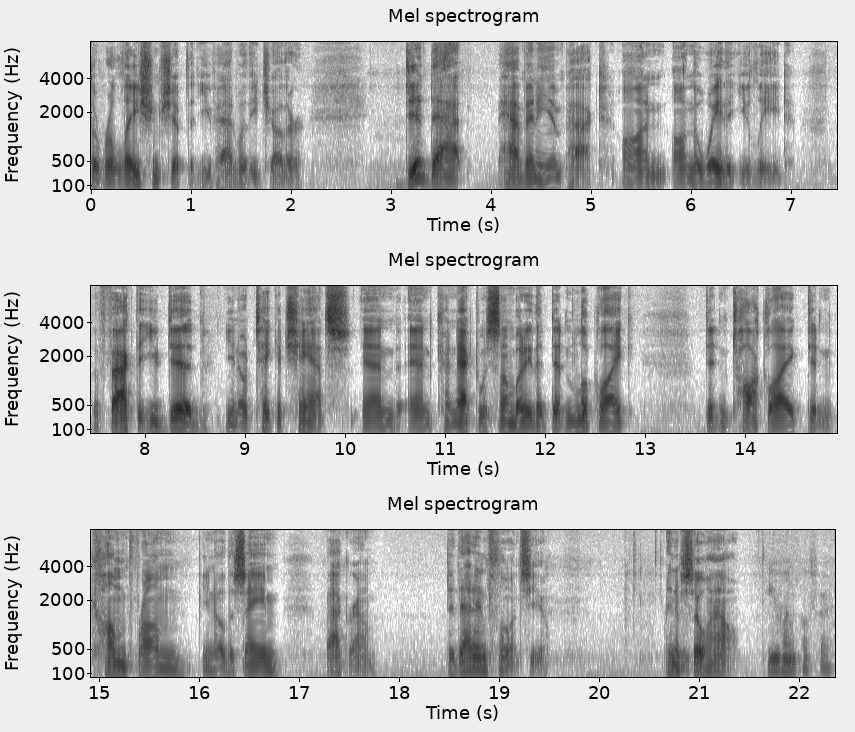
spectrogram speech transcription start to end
the relationship that you've had with each other did that have any impact on on the way that you lead? the fact that you did, you know, take a chance and and connect with somebody that didn't look like, didn't talk like, didn't come from, you know, the same background, did that influence you? And if so, how? Do you want to go first?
